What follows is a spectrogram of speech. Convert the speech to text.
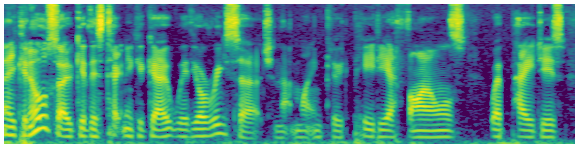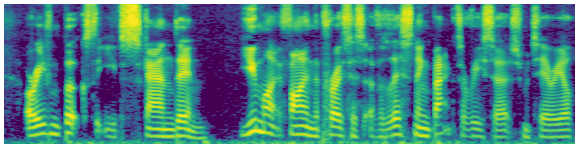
Now, you can also give this technique a go with your research, and that might include PDF files, web pages, or even books that you've scanned in. You might find the process of listening back to research material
